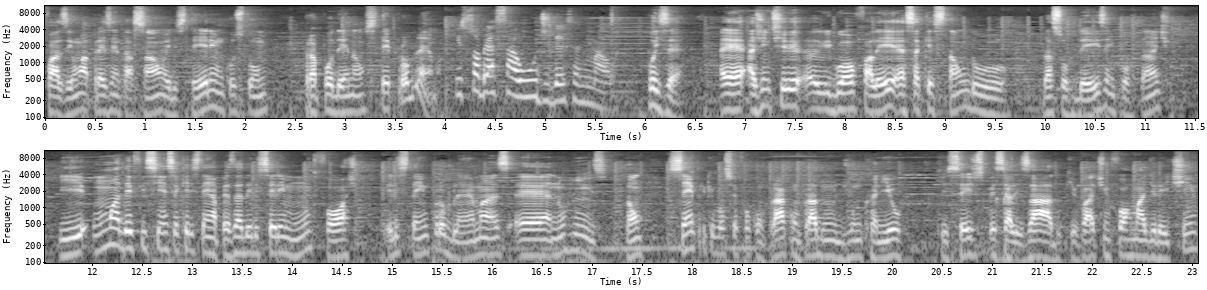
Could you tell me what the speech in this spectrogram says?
fazer uma apresentação, eles terem um costume para poder não ter problema. E sobre a saúde desse animal? Pois é, é a gente, igual eu falei, essa questão do, da surdez é importante. E uma deficiência que eles têm, apesar de eles serem muito fortes, eles têm problemas é, no rins. Então, sempre que você for comprar, comprar de um, de um canil que seja especializado, que vai te informar direitinho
